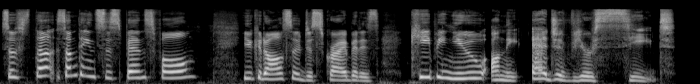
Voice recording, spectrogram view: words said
So, something suspenseful, you could also describe it as keeping you on the edge of your seat.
